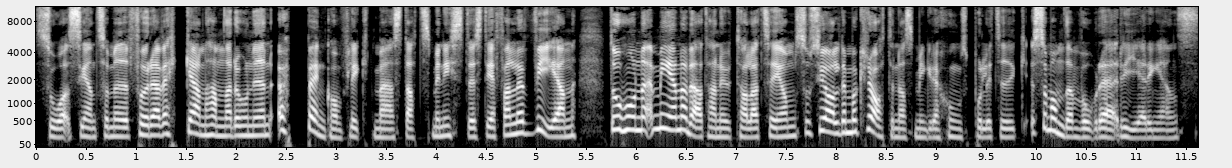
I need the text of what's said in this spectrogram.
Så sent som i förra veckan hamnade hon i en öppen konflikt med statsminister Stefan Löfven då hon menade att han uttalat sig om Socialdemokraternas migrationspolitik som om den vore regeringens.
